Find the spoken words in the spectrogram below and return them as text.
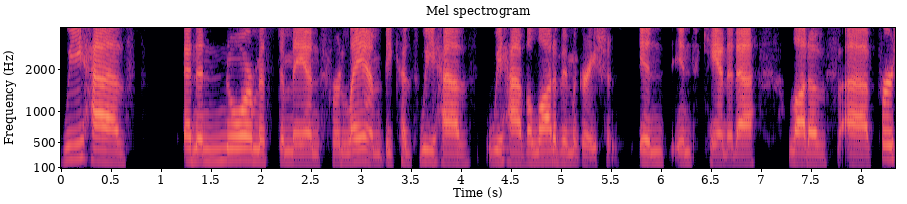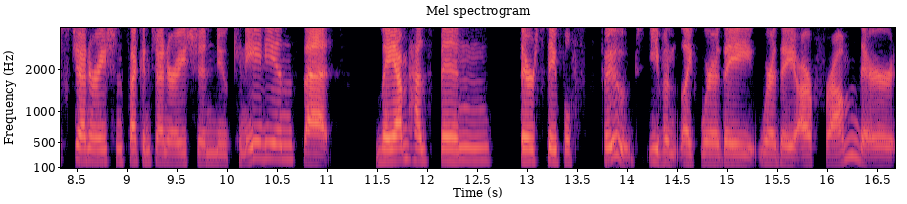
we have an enormous demand for lamb because we have we have a lot of immigration in into Canada, a lot of uh, first generation, second generation new Canadians that lamb has been their staple food, even like where they where they are from, their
